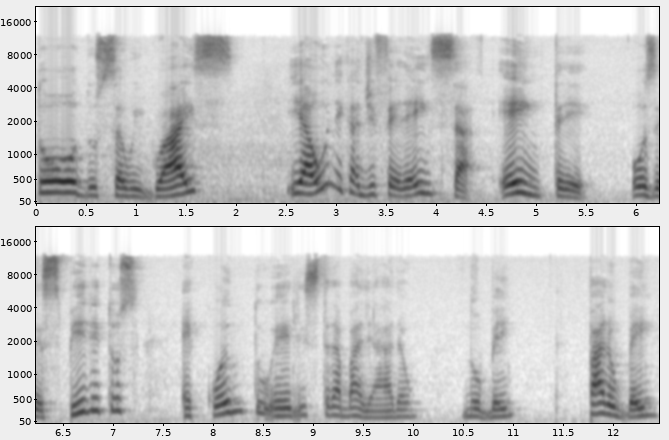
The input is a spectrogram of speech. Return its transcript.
todos são iguais, e a única diferença entre os espíritos é quanto eles trabalharam no bem, para o bem,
